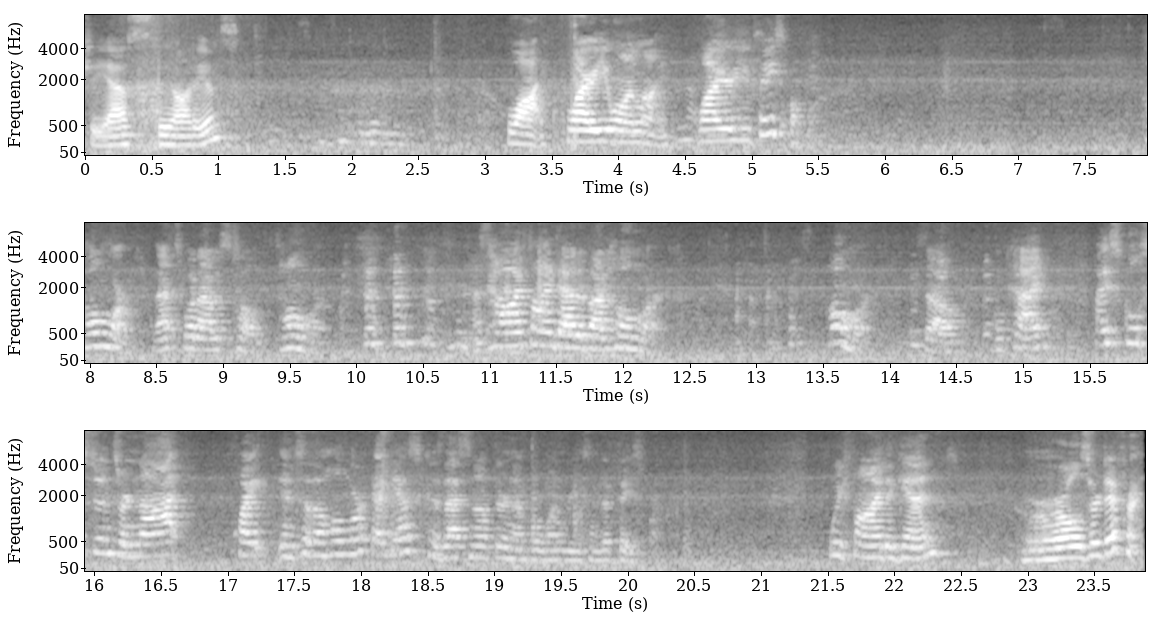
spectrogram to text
She asks the audience. Why? Why are you online? Why are you Facebooking? Homework. That's what I was told. Homework. That's how I find out about homework. Homework. So, okay. High school students are not quite into the homework, I guess, because that's not their number one reason to Facebook. We find again, girls are different.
